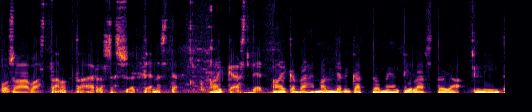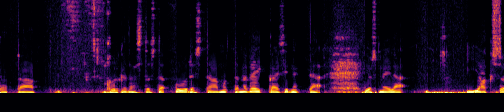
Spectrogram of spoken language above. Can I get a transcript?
osaa vastaanottaa RSS-syötteenä sitä aikaasti. Aika vähän. Mä mm. kävin katsoa meidän tilastoja, niin tota, kurkataan tuosta uudestaan, mutta mä veikkaisin, että jos meillä jakso,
